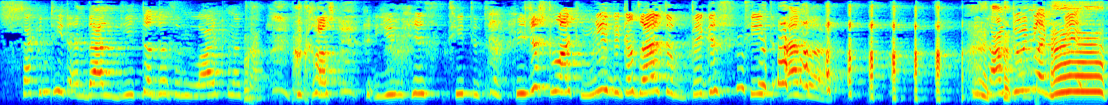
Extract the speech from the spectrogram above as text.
second teeth, and then Gita doesn't like Natal because you his teeth. He just like me because I have the biggest teeth ever. I'm doing like this.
